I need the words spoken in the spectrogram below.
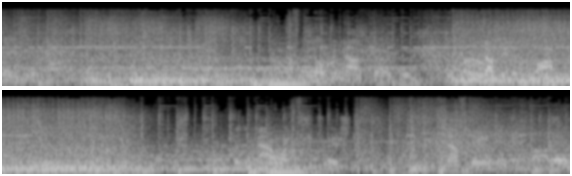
may be I'm really hoping not though, because nothing is possible. Doesn't matter what the situation is. Nothing is impossible.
